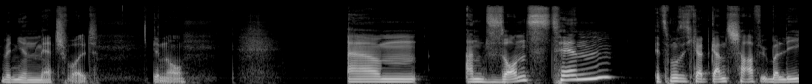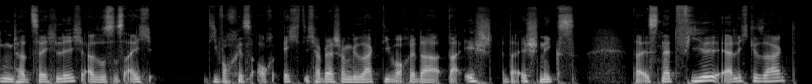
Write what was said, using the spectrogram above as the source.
wenn ihr ein Match wollt. Genau. Ähm, ansonsten, jetzt muss ich gerade ganz scharf überlegen tatsächlich. Also es ist eigentlich, die Woche ist auch echt, ich habe ja schon gesagt, die Woche, da, da ist, da ist nix. Da ist nicht viel, ehrlich gesagt.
